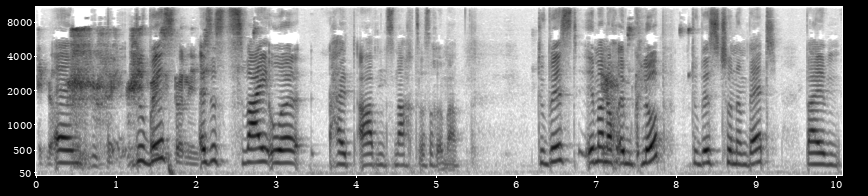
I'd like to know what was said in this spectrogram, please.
Ähm, du bist, es ist 2 Uhr, halt abends, nachts, was auch immer. Du bist immer ja. noch im Club, du bist schon im Bett beim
